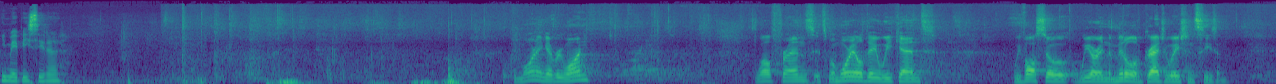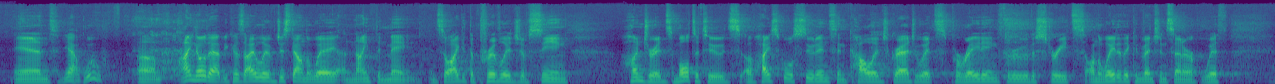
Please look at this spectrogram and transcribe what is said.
You may be seated. Good morning, everyone. Well, friends, it's Memorial Day weekend. We've also we are in the middle of graduation season, and yeah, woo. Um, I know that because I live just down the way on 9th and Main, and so I get the privilege of seeing hundreds, multitudes of high school students and college graduates parading through the streets on the way to the convention center with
